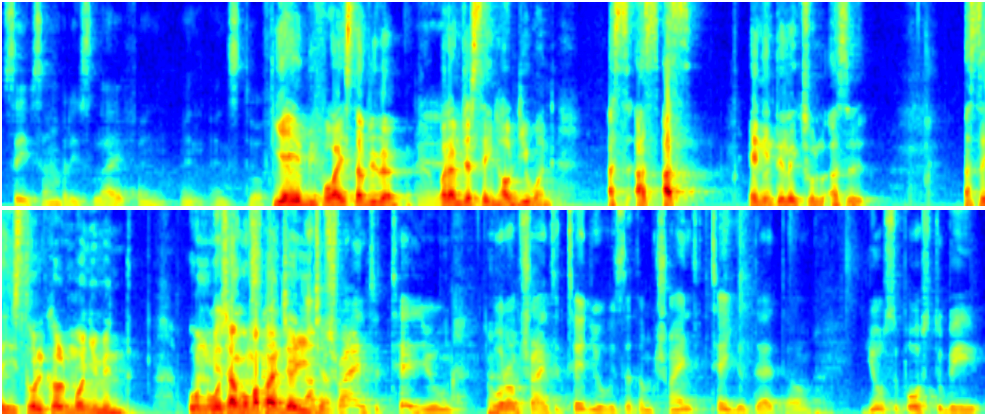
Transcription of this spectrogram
save somebody's life and, and, and stuff. Yeah, before I start with that. But I'm just saying, how do you want, as, as, as an intellectual, as a, as a historical monument, I'm, try- I'm trying to tell you, what I'm trying to tell you is that I'm trying to tell you that um, you're supposed to be,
